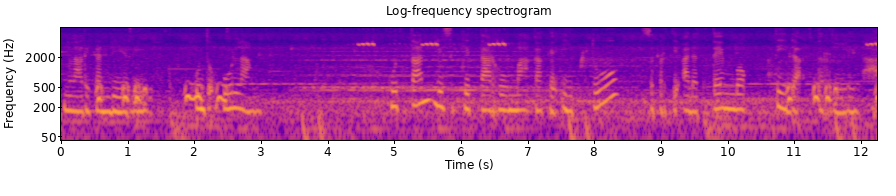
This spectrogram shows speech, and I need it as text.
melarikan diri untuk pulang. Hutan di sekitar rumah kakek itu seperti ada tembok tidak terlihat.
